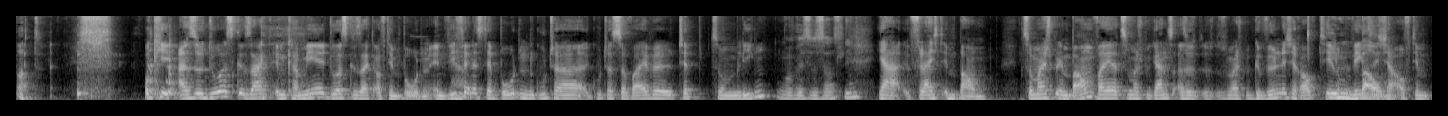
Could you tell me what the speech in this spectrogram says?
Gott. Okay, also du hast gesagt im Kamel, du hast gesagt auf dem Boden. Inwiefern Ja. ist der Boden ein guter, guter Survival-Tipp zum Liegen? Wo willst du sonst liegen? Ja, vielleicht im Baum. Zum Beispiel im Baum, weil ja zum Beispiel ganz, also zum Beispiel gewöhnliche Raubtiere Im bewegen Baum. sich ja auf dem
